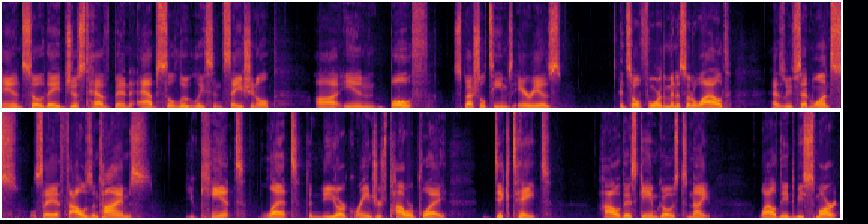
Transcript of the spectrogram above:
And so they just have been absolutely sensational uh, in both special teams areas. And so for the Minnesota Wild, as we've said once, we'll say a thousand times, you can't let the New York Rangers power play dictate how this game goes tonight. Wild need to be smart,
